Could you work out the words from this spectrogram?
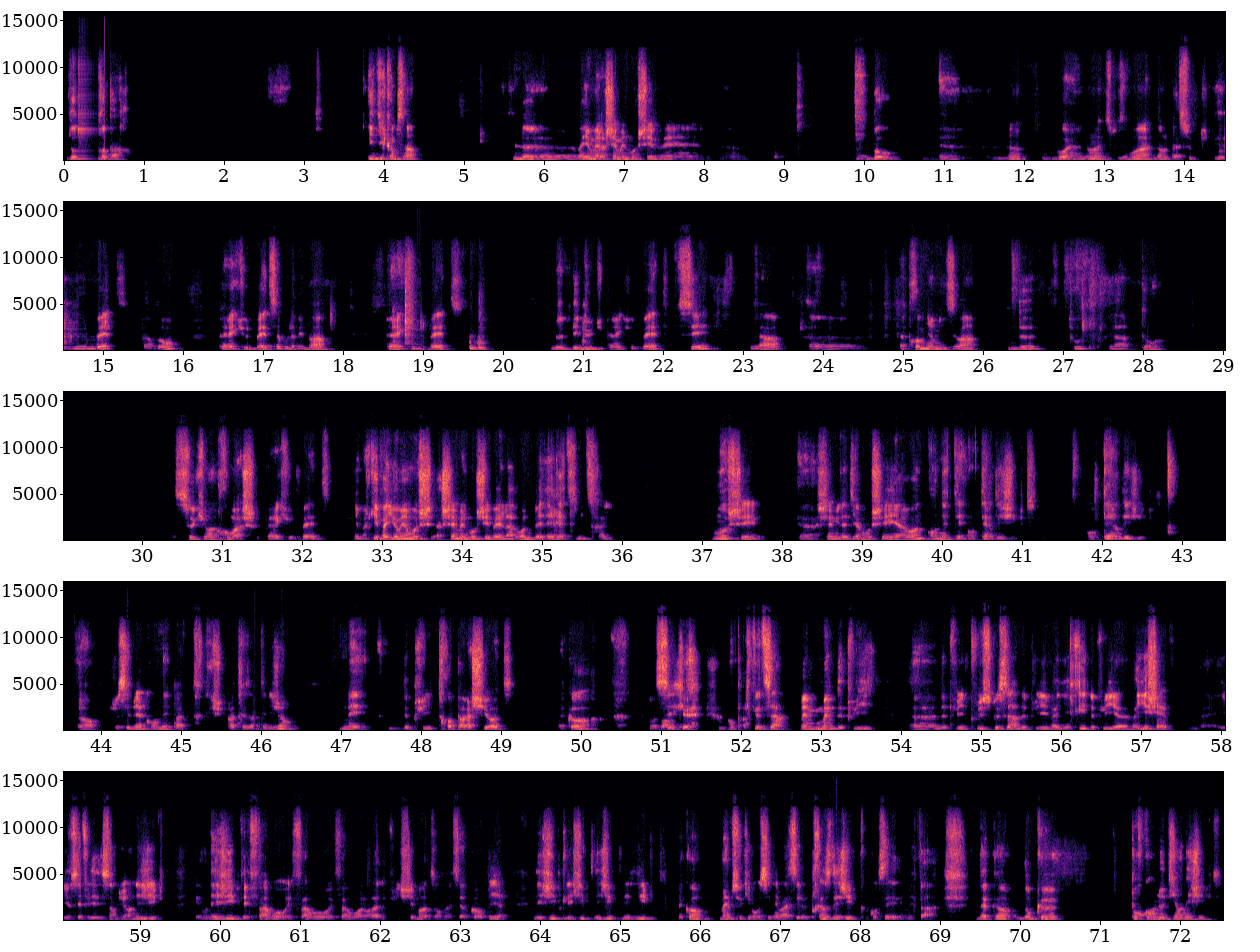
D'autre part, il dit comme ça, le Vayomer Hashem el Moshe euh, Bon, euh, bon excusez-moi, dans le passage de Bet, pardon, Perek Bet, ça vous l'avez pas. Perek Bet, le début du Perek Bet, c'est la, euh, la première mitzvah de toute la Torah ceux qui ont un chumash Perek Yudbet, il est marqué Vayomer Hashem el Moshe ve'el Aaron be'eretz Mitzrayim. Moshe, euh, Hashem, il a dit à Moshe et Aaron, on était en terre d'Égypte. En terre d'Égypte. Alors, je sais bien qu'on n'est pas, je ne suis pas très intelligent, mais depuis trois parachiotes, d'accord, on sait qu'on parle que de ça, même, même depuis, euh, depuis plus que ça, depuis Vayechi, depuis euh. Yosef est descendu en Égypte en Égypte, et Pharaon, et Pharaon, et Pharaon. Alors là, depuis Shemot, c'est encore pire. L'Égypte, l'Égypte, l'Égypte, l'Égypte. D'accord? Même ceux qui vont au cinéma, c'est le prince d'Égypte qu'on sait. pas. D'accord? Donc, euh, pourquoi on nous dit en Égypte?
